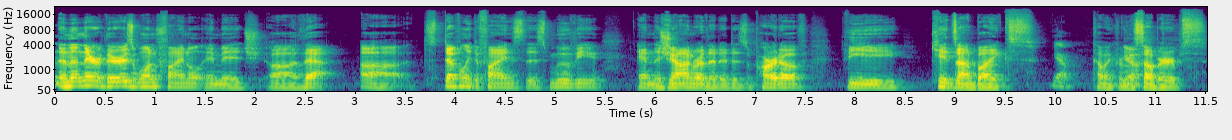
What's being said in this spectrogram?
and then there there is one final image uh, that uh, definitely defines this movie and the genre that it is a part of. The kids on bikes Yeah. coming from Yeah. the suburbs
